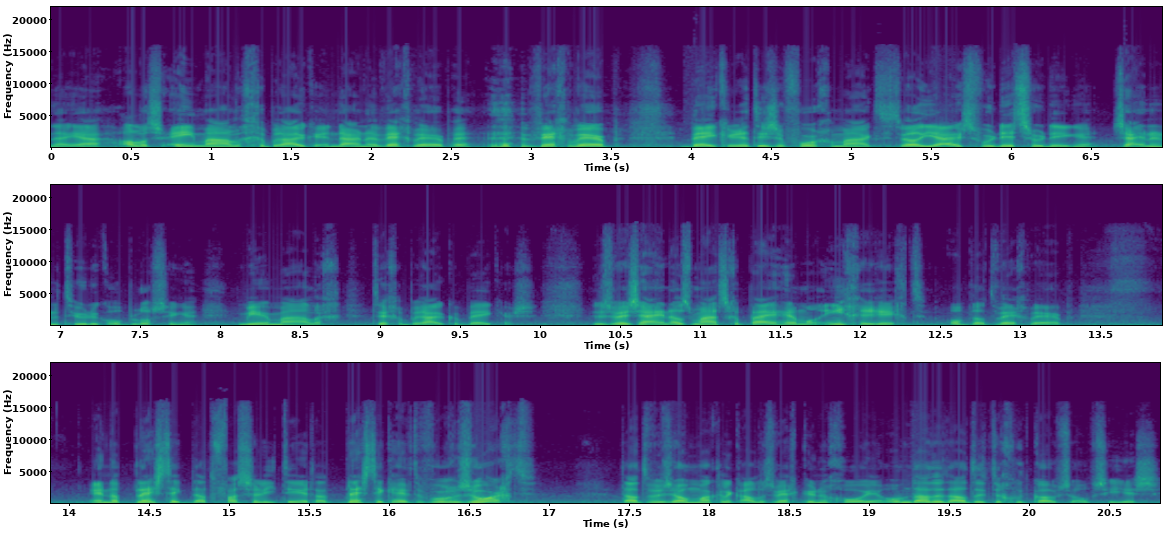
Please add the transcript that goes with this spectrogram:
nou ja, alles eenmalig gebruiken en daarna wegwerpen. Wegwerpbeker, het is ervoor gemaakt. Terwijl juist voor dit soort dingen zijn er natuurlijk oplossingen. Meermalig te gebruiken bekers. Dus wij zijn als maatschappij helemaal ingericht op dat wegwerp. En dat plastic, dat faciliteert dat. Plastic heeft ervoor gezorgd dat we zo makkelijk alles weg kunnen gooien. Omdat het altijd de goedkoopste optie is.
